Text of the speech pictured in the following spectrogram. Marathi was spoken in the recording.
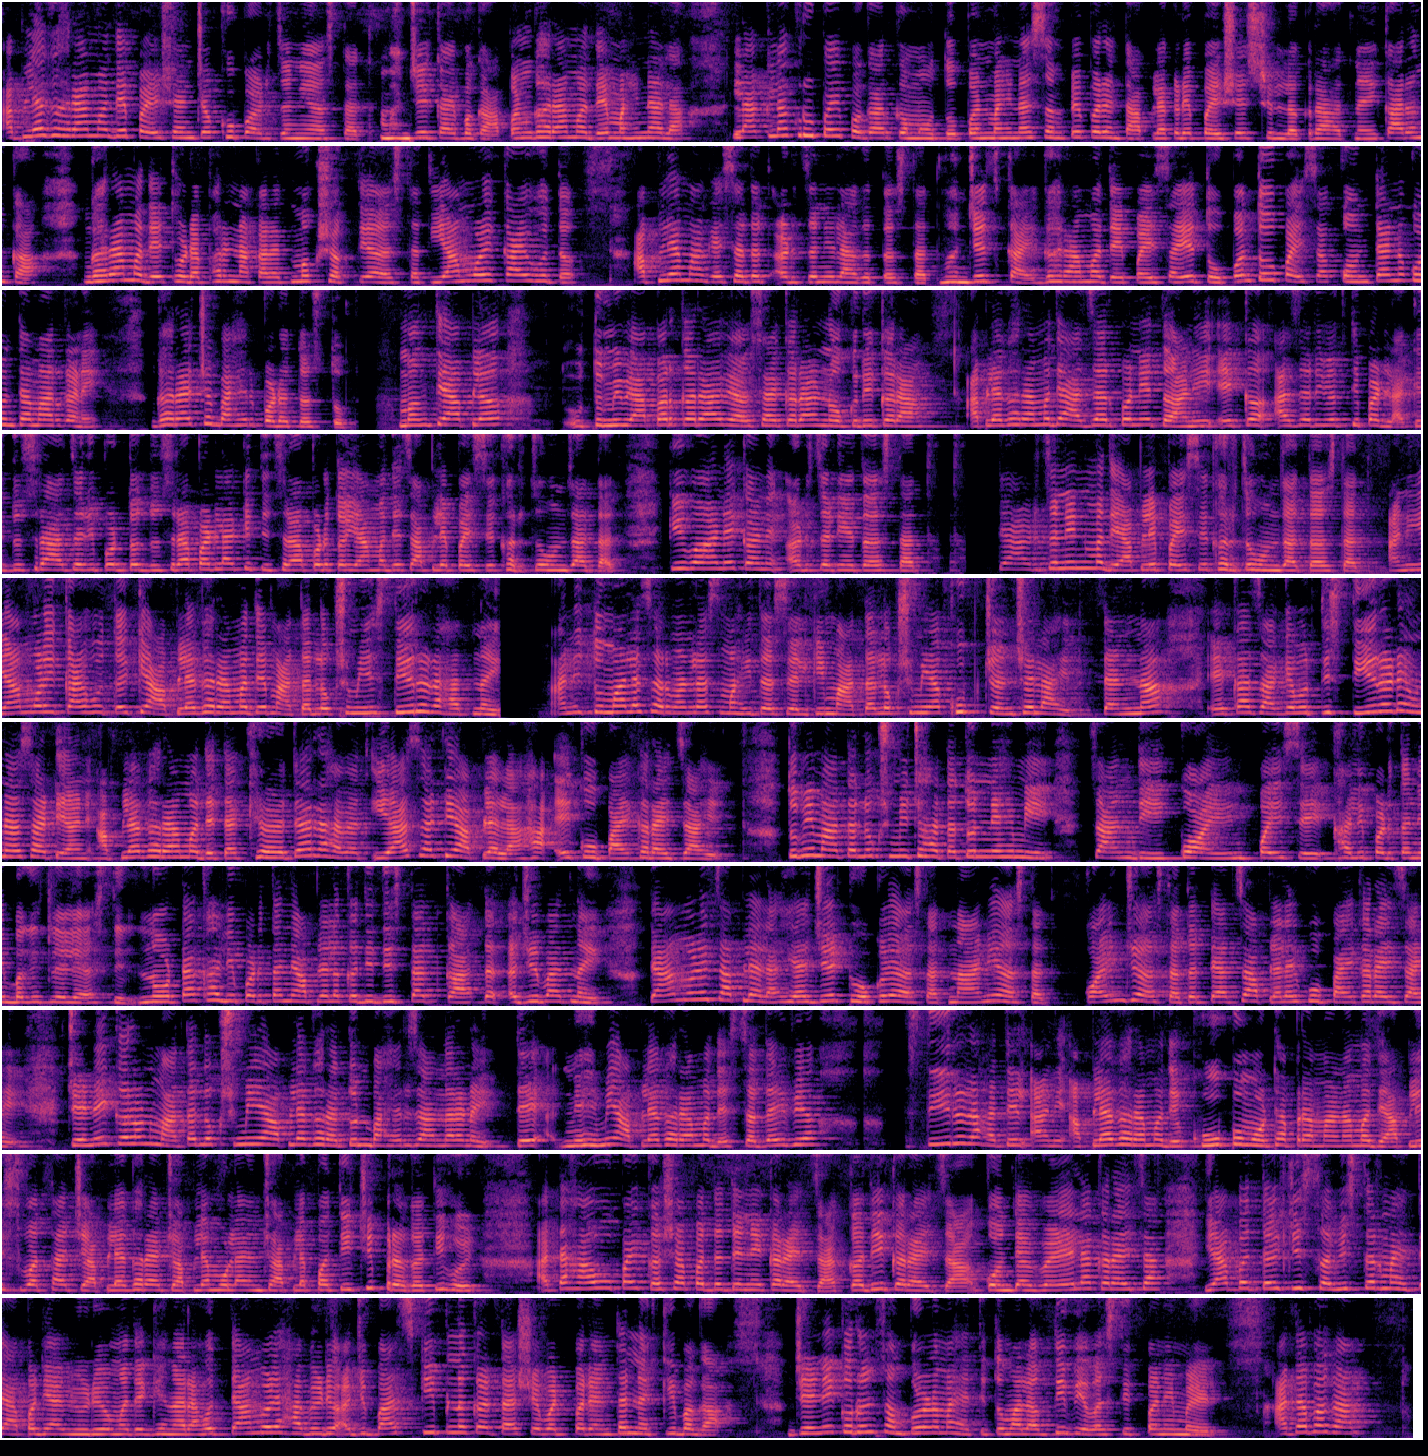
आपल्या घरामध्ये पैशांच्या खूप अडचणी असतात. म्हणजे काय बघा आपण घरामध्ये महिन्याला लाख लाख रुपये पगार कमवतो पण महिना संपेपर्यंत आपल्याकडे पैसे शिल्लक राहत नाही. कारण का? घरामध्ये थोड्याफार नकारात्मक शक्ती असतात. यामुळे काय होतं? आपल्या मागे सतत अडचणी लागत असतात. म्हणजेच काय? घरामध्ये पैसा येतो पण तो पैसा कोणत्या ना कोणत्या मार्गाने घराच्या बाहेर पडत असतो. मग ते आपलं तुम्ही व्यापार करा व्यवसाय करा नोकरी करा आपल्या घरामध्ये आजार पण येतं आणि एक आजारी व्यक्ती पडला की दुसरा आजारी पडतो दुसरा पडला की तिसरा पडतो यामध्येच आपले पैसे खर्च होऊन जातात किंवा अनेक अनेक अडचणी येत असतात. त्या अडचणींमध्ये आपले पैसे खर्च होऊन जात असतात आणि यामुळे काय होतं की आपल्या घरामध्ये माता लक्ष्मी स्थिर राहत नाही. आणि तुम्हाला सर्वांनाच माहीत असेल की माता लक्ष्मी या खूप चंचल आहेत. त्यांना एका जागेवरती स्थिर ठेवण्यासाठी आणि आपल्या घरामध्ये त्या खेळत्या राहाव्यात यासाठी आपल्याला हा एक उपाय करायचा आहे. तुम्ही माता लक्ष्मीच्या हातातून नेहमी चांदी कॉईन पैसे खाली पडताना बघितलेले असतील. नोटा खाली पडताना आपल्याला कधी दिसतात का? तर अजिबात नाही. त्यामुळेच आपल्याला ह्या जे ठोकळे असतात नाणी असतात कॉईन जे असतात तर त्याचा आपल्याला एक उपाय करायचा आहे. जेणेकरून माता लक्ष्मी आपल्या घरातून बाहेर जाणार नाही. ते नेहमी आपल्या घरामध्ये सदैव स्थिर राहतील आणि आपल्या घरामध्ये खूप मोठ्या प्रमाणामध्ये आपली स्वतःची आपल्या घराची आपल्या मुलांची आपल्या पतीची प्रगती होईल. आता हा उपाय कशा पद्धतीने करायचा कधी करायचा कोणत्या वेळेला करायचा याबद्दलची सविस्तर माहिती आपण या व्हिडिओमध्ये घेणार आहोत. त्यामुळे हा व्हिडिओ अजिबात स्किप न करता शेवटपर्यंत नक्की बघा. जेणेकरून संपूर्ण माहिती तुम्हाला अगदी व्यवस्थितपणे मिळेल. आता बघा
